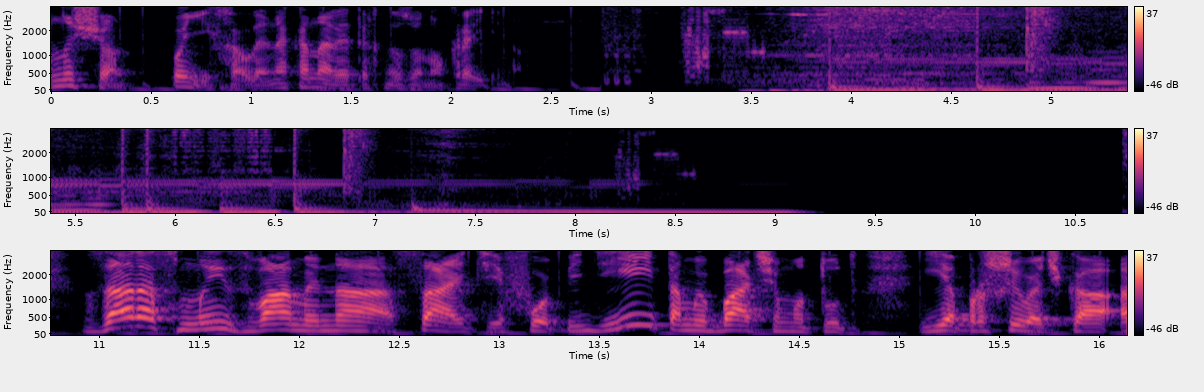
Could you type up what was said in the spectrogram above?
Ну що, поїхали на каналі Технозон Україна. Зараз ми з вами на сайті FOPDA, та ми бачимо, тут є прошивочка е,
